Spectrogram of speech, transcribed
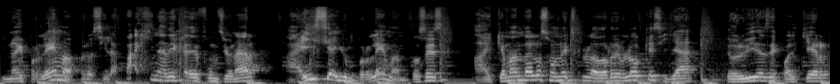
y no hay problema, pero si la página deja de funcionar, ahí sí hay un problema. Entonces, hay que mandarlos a un explorador de bloques y ya te olvidas de cualquier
